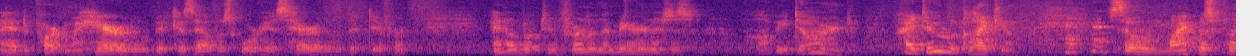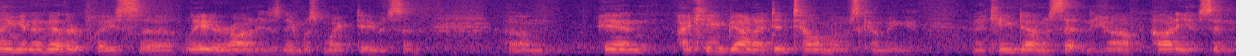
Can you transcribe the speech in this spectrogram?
I had to part my hair a little bit because Elvis wore his hair a little bit different, and I looked in front of the mirror and I says, "I'll be darned, I do look like him." so Mike was playing in another place uh, later on. His name was Mike Davidson, um, and I came down. I didn't tell him I was coming, and I came down and sat in the au- audience. And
